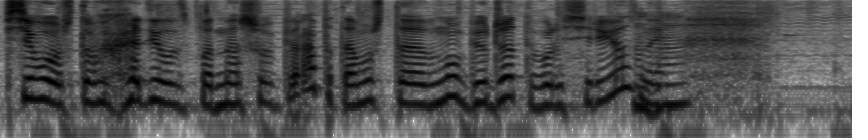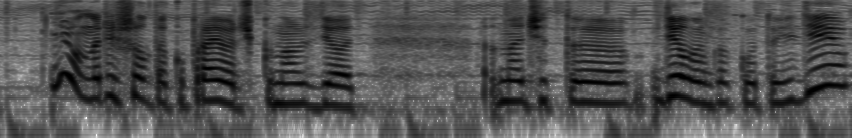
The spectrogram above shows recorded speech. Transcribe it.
всего, что выходило из-под нашего пера, потому что, ну, бюджеты были серьезные. Mm-hmm. И он решил такую проверочку нам сделать. Значит, э, делаем какую-то идею,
